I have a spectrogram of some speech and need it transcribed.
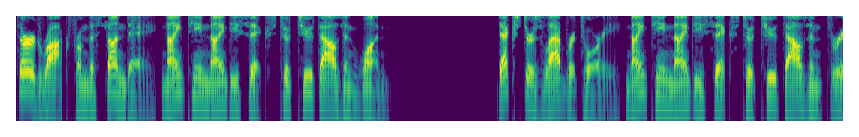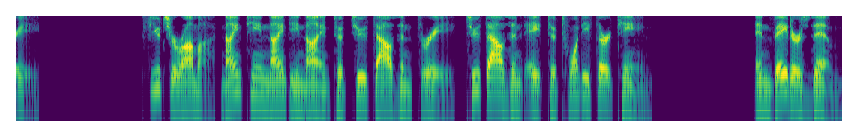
Third Rock from the Sunday 1996 to 2001 Dexter's Laboratory 1996 to 2003 Futurama 1999 to 2003 2008 to 2013 Invader Zim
